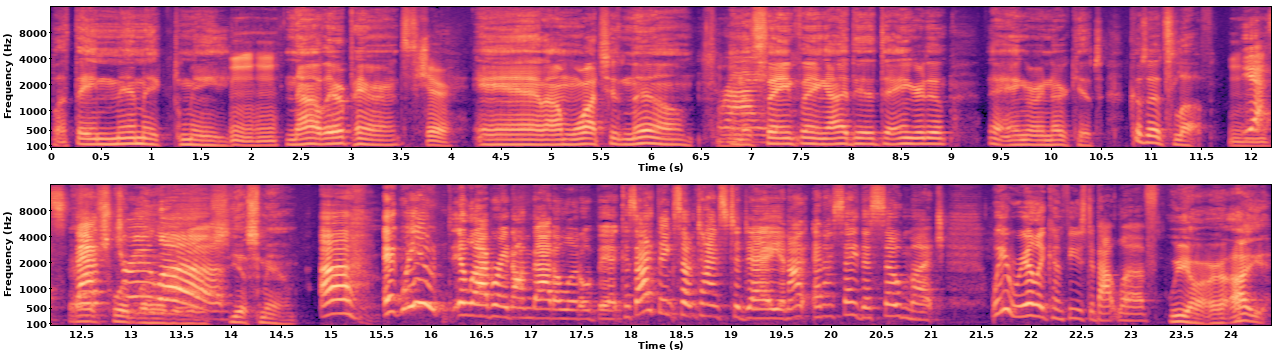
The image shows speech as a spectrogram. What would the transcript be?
but they mimicked me. Mm-hmm. Now they're parents. Sure. and I'm watching them. And the same thing I did to anger them, they're angering their kids because that's love. Yes, that's, what true love. is. Yes, ma'am. Uh, and will you elaborate on that a little bit? Because I think sometimes today, and I and I say this so much, we're really confused about love. We are. I,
